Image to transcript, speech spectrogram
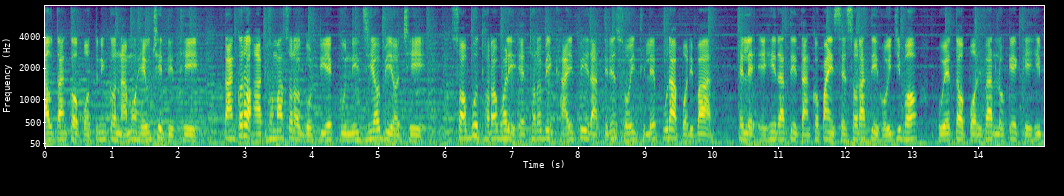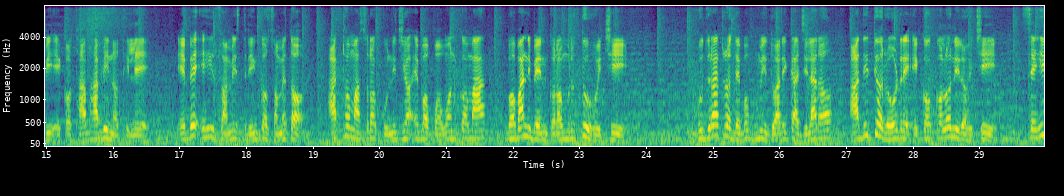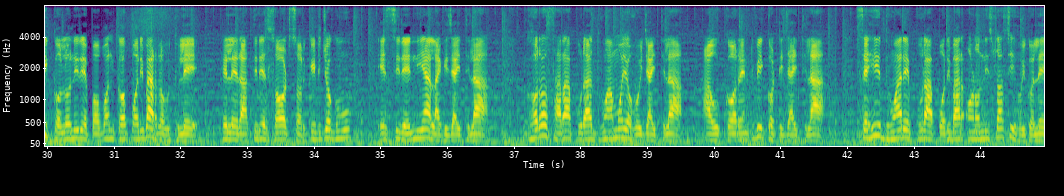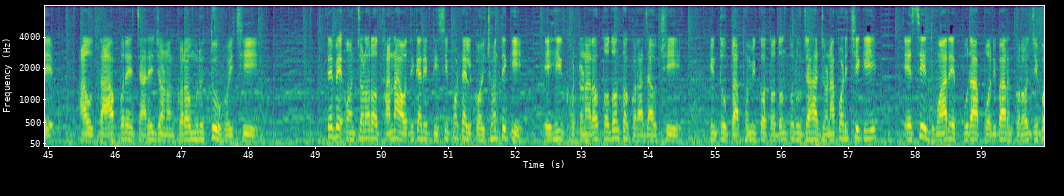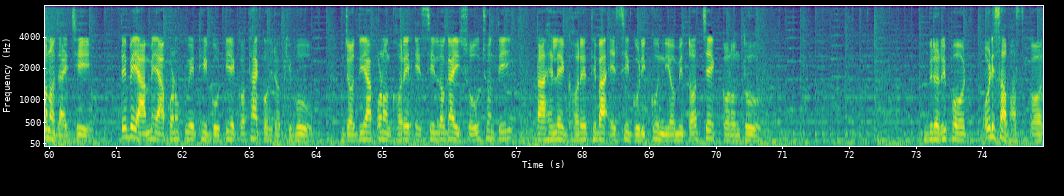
ଆଉ ତାଙ୍କ ପତ୍ନୀଙ୍କ ନାମ ହେଉଛି ତିଥି। ତାଙ୍କର ଆଠ ମାସର ଗୋଟିଏ କୁନି ଝିଅ ବି ଅଛି। ସବୁଥର ଭଳି ଏଥର ବି ଖାଇ ପିଇ ରାତିରେ ଶୋଇଥିଲେ ପୁରା ପରିବାର। ହେଲେ ଏହି ରାତି ତାଙ୍କ ପାଇଁ ଶେଷ ରାତି ହୋଇଯିବ ହୁଏତ ପରିବାର ଲୋକେ କେହି ବି ଏକଥା ଭାବି ନଥିଲେ। ଏବେ ଏହି ସ୍ୱାମୀ ସ୍ତ୍ରୀଙ୍କ ସମେତ ଆଠ ମାସର କୁନି ଝିଅ ଏବଂ ପବନଙ୍କ ମା ଭବାନୀବେନଙ୍କର ମୃତ୍ୟୁ ହୋଇଛି। ଗୁଜରାଟର ଦେବଭୂମି ଦ୍ୱାରିକା ଜିଲ୍ଲାର ଆଦିତ୍ୟ ରୋଡରେ ଏକ କଲୋନୀ ରହିଛି। ସେହି କଲୋନୀରେ ପବନଙ୍କ ପରିବାର ରହୁଥିଲେ। ହେଲେ ରାତିରେ ସର୍ଟ ସର୍କିଟ ଯୋଗୁଁ ଏସିରେ ନିଆଁ ଲାଗିଯାଇଥିଲା। ଘର ସାରା ପୁରା ଧୂଆଁମୟ ହୋଇଯାଇଥିଲା। ଆଉ କରେଣ୍ଟ ବି କଟିଯାଇଥିଲା। ସେହି ଧୂଆଁରେ ପୁରା ପରିବାର ଅଣନିଶ୍ୱାସୀ ହୋଇଗଲେ। ଆଉ ତାପରେ ଚାରିଜଣଙ୍କର ମୃତ୍ୟୁ ହୋଇଛି। ତେବେ ଅଞ୍ଚଳର ଥାନା ଅଧିକାରୀ ଟିସି ପଟେଲ କହିଛନ୍ତି କି ଏହି ଘଟଣାର ତଦନ୍ତ କରାଯାଉଛି। କିନ୍ତୁ ପ୍ରାଥମିକ ତଦନ୍ତରୁ ଯାହା ଜଣାପଡ଼ିଛି କି ଏସି ଧୂଆଁରେ ପୁରା ପରିବାରଙ୍କର ଜୀବନ ଯାଇଛି। ତେବେ ଆମେ ଆପଣଙ୍କୁ ଏଠି ଗୋଟିଏ କଥା କହି ରଖିବୁ। ଯଦି ଆପଣ ଘରେ ଏସି ଲଗାଇ ଶୋଉଛନ୍ତି ତାହେଲେ ଘରେ ଥିବା ଏସି ଗୁଡ଼ିକୁ ନିୟମିତ ଚେକ୍ କରନ୍ତୁ। Bureau report Odisha Bhaskar.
